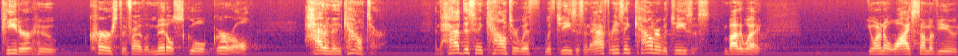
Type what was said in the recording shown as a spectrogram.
Peter, who cursed in front of a middle school girl, had an encounter and had this encounter with, with Jesus. And after his encounter with Jesus, and by the way, you want to know why some of you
